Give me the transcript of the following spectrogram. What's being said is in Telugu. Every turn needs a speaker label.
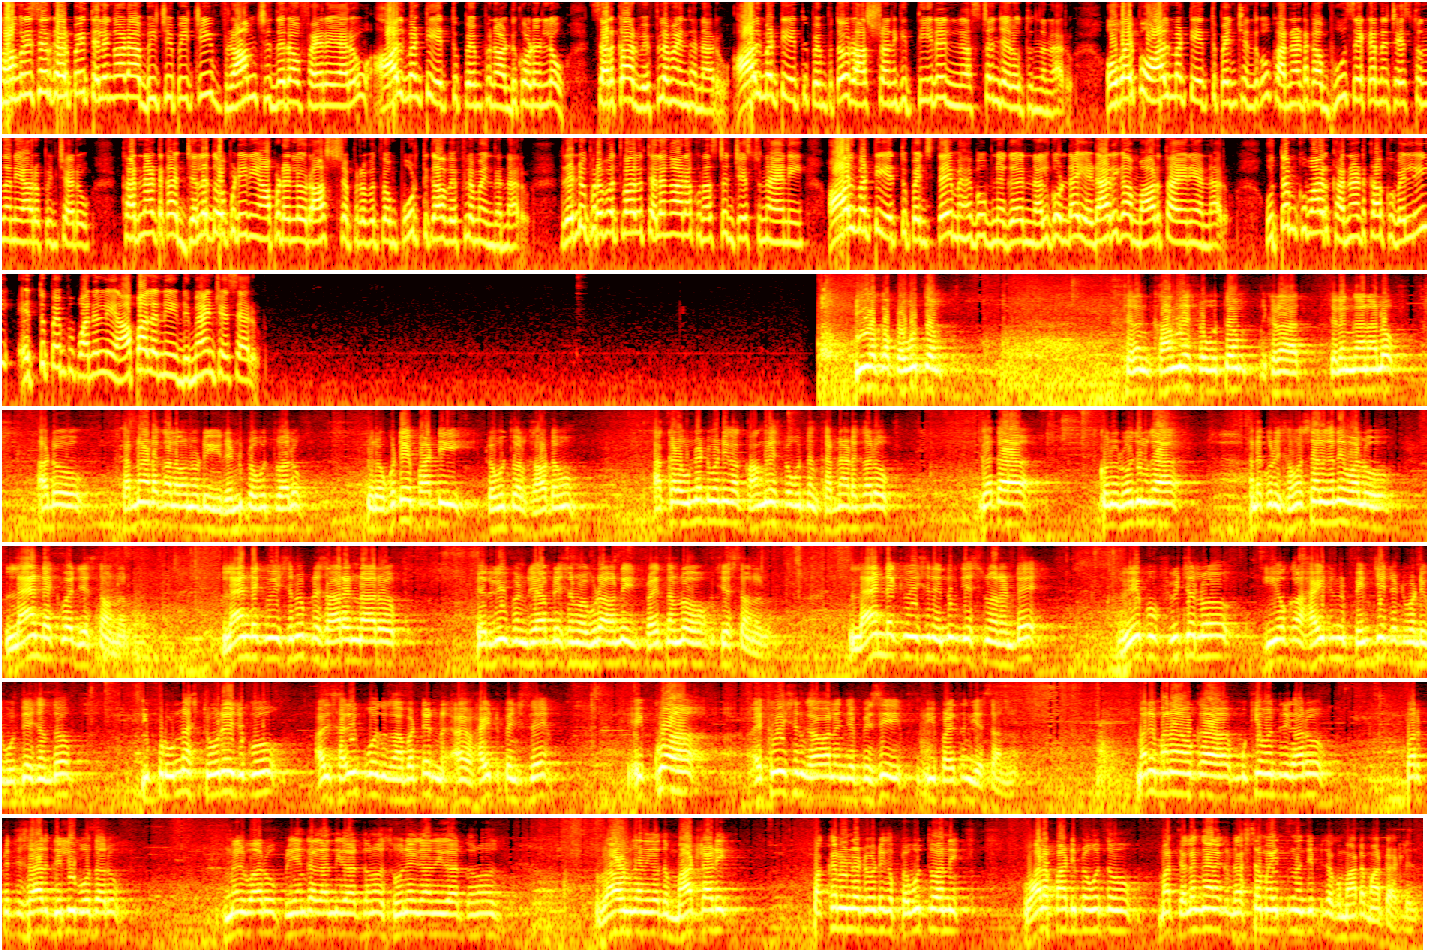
Speaker 1: కాంగ్రెసర్ గారిపై Telangana BJP chief Ram Chandrarao fire అయ్యారు. ఆల్మట్టి ఎత్తు పెంపును అడ్డుకోవడంలో సర్కార్ విఫలమైందన్నారు. ఆల్మట్టి ఎత్తు పెంపుతో రాష్ట్రానికి తీరని నష్టం జరుగుతుందన్నారు. ఓవైపు ఆల్మట్టి ఎత్తు పెంచేందుకు కర్ణాటక భూసేకరణ చేస్తుందని ఆరోపించారు. కర్ణాటక జల దోపిడీని ఆపడంలో రాష్ట్ర ప్రభుత్వం పూర్తిగా విఫలమైందన్నారు. రెండు ప్రభుత్వాలు తెలంగాణకు నష్టం చేస్తున్నాయని ఆల్మట్టి ఎత్తు పెంచితే మహబూబ్ నగర్ నల్గొండ ఎడారిగా మారుతాయని అన్నారు. ఉత్తమ్ కుమార్ కర్ణాటకకు వెళ్ళి ఎత్తు పెంపు పనుల్ని ఆపాలని డిమాండ్ చేశారు.
Speaker 2: ఈ యొక్క ప్రభుత్వం తెలంగాణ కాంగ్రెస్ ప్రభుత్వం ఇక్కడ తెలంగాణలో అటు కర్ణాటకలో ఉన్నటువంటి ఈ రెండు ప్రభుత్వాలు మీరు ఒకటే పార్టీ ప్రభుత్వాలు కావటము అక్కడ ఉన్నటువంటి కాంగ్రెస్ ప్రభుత్వం కర్ణాటకలో గత కొన్ని రోజులుగా అంటే కొన్ని సంవత్సరాలుగానే వాళ్ళు ల్యాండ్ ఎక్వైర్ చేస్తూ ఉన్నారు. Land acquisition plus R and R relief and rehabilitation కూడా అవన్నీ ప్రయత్నంలో చేస్తూ ఉన్నారు. ల్యాండ్ ఎక్వేషన్ ఎందుకు చేస్తున్నారంటే రేపు ఫ్యూచర్లో ఈ యొక్క హైట్ని పెంచేటటువంటి ఉద్దేశంతో ఇప్పుడు ఉన్న స్టోరేజ్కు అది సరిపోదు కాబట్టి హైట్ పెంచితే ఎక్కువ ఎక్వేషన్ కావాలని చెప్పేసి ఈ ప్రయత్నం చేస్తాను మరి మన ఒక ముఖ్యమంత్రి గారు వారు ప్రతిసారి ఢిల్లీ పోతారు. మరి వారు ప్రియాంక గాంధీ గారితోనో సోనియా గాంధీ గారితోనో రాహుల్ గాంధీ గారితో మాట్లాడి పక్కన ఉన్నటువంటి ప్రభుత్వాన్ని వాళ్ళ పార్టీ ప్రభుత్వం మా తెలంగాణకు నష్టం అవుతుందని చెప్పి ఒక మాట మాట్లాడలేదు.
